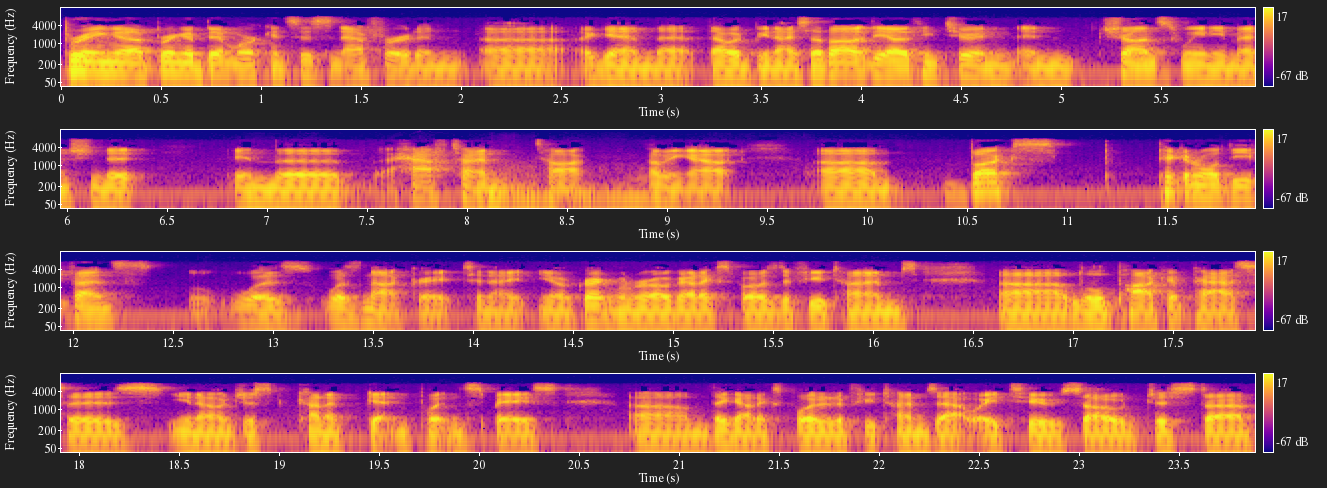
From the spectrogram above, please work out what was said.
bring a bring a bit more consistent effort. And uh, again, that that would be nice. I thought the other thing too, and, and Sean Sweeney mentioned it in the halftime talk coming out. Um, Bucks pick and roll defense was was not great tonight. You know, Greg Monroe got exposed a few times, uh, little pocket passes. You know, just kind of getting put in space. Um, they got exploited a few times that way too. So just uh,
